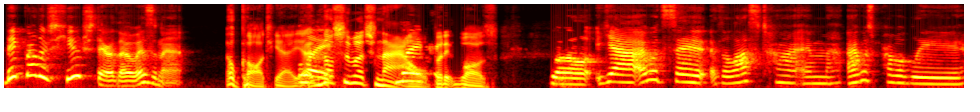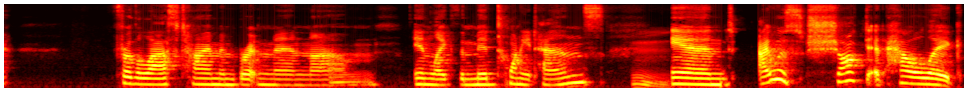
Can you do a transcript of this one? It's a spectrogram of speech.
Big Brother's huge there, though, isn't it? Oh God, yeah, yeah. Like- not so much now, like- but it was. Well, yeah, I would say the last time I was probably for the last time in Britain in um in like the mid 2010s hmm. and I was shocked at how like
